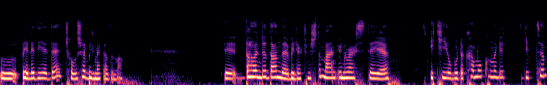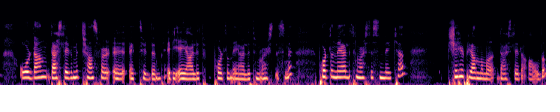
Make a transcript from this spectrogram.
bu, belediyede çalışabilmek adına. Ee, daha önceden de belirtmiştim ben üniversiteye iki yıl burada kamu okuluna gittim. Oradan derslerimi transfer e, ettirdim e, bir eyalet Portland Eyalet Üniversitesi'ne. Portland Eyalet Üniversitesi'ndeyken şehir planlama dersleri aldım.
